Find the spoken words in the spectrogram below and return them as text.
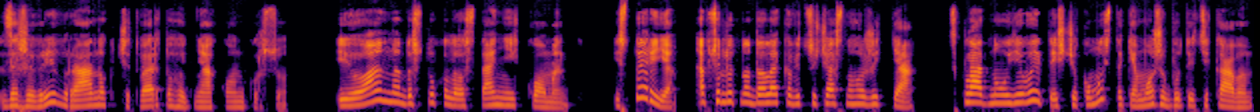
Зажеврів ранок четвертого дня конкурсу. Іоанна достукала останній комент. Історія абсолютно далека від сучасного життя. Складно уявити, що комусь таке може бути цікавим.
